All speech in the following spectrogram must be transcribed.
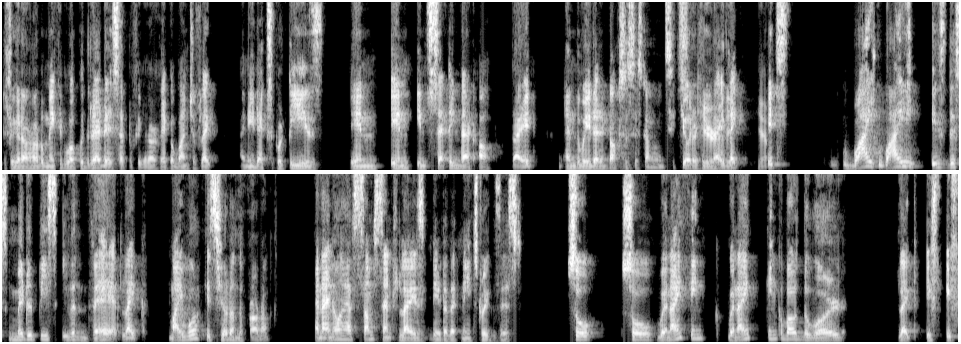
to figure out how to make it work with Redis. I have to figure out like a bunch of like I need expertise in in in setting that up, right? And the way that it talks to system and security, security. right? Like yep. it's why why is this middle piece even there? Like my work is here on the product, and I know I have some centralized data that needs to exist. So so when I think when I think about the world, like if if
